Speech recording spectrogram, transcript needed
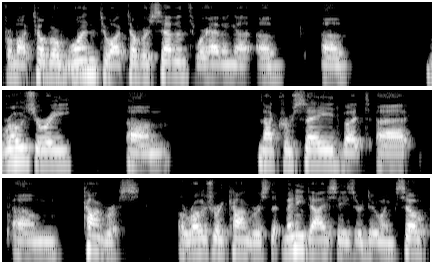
from October 1 to October 7th, we're having a, a, a rosary, um, not crusade, but uh, um, Congress, a rosary Congress that many dioceses are doing. So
